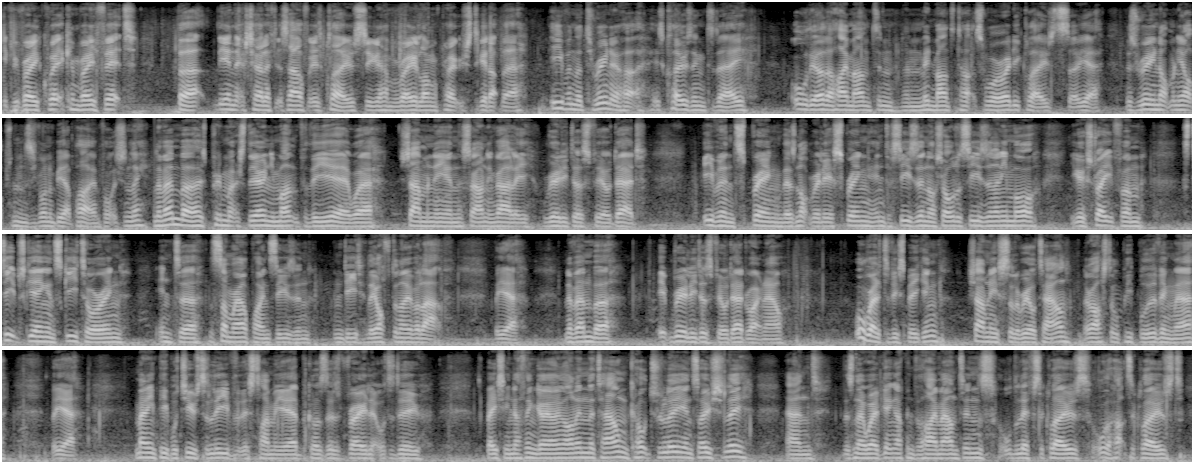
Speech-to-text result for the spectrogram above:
if you're very quick and very fit. But the index chairlift itself is closed, so you have a very long approach to get up there. Even the Torino hut is closing today all the other high mountain and mid mountain huts were already closed so yeah there's really not many options if you want to be up high unfortunately. November is pretty much the only month of the year where chamonix and the surrounding valley really does feel dead. Even in spring there's not really a spring into season or shoulder season anymore. You go straight from steep skiing and ski touring into the summer alpine season. Indeed they often overlap. But yeah november it really does feel dead right now. All relatively speaking chamonix is still a real town. There are still people living there. But yeah many people choose to leave at this time of year because there's very little to do. There's basically nothing going on in the town culturally and socially, and there's no way of getting up into the high mountains. All the lifts are closed, all the huts are closed.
